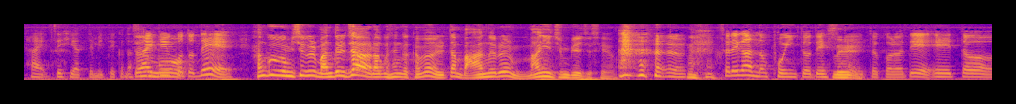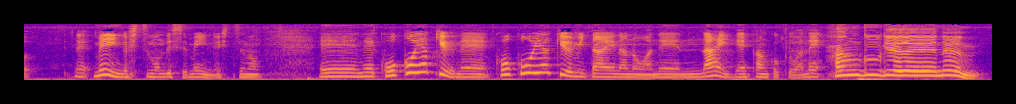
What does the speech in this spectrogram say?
はい、ぜひやってみてくださいじゃあもうということで 한국 음식을 만들자라고 생각하면 일단 마늘을 많이 준비해 주세요. うんそれがあのポイントですとねいうところで、えっ、と、ね、メインの質問ですよ、メインの質問。えーね、高校野球ね、高校野球みたいなのはね、ないね、韓国はね。 한국에는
